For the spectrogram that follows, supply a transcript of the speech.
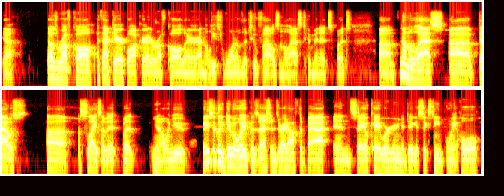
Yeah. That was a rough call. I thought Derek Walker had a rough call there on at least one of the two fouls in the last two minutes. But um, nonetheless, uh, that was uh, a slice of it. But, you know, when you basically give away possessions right off the bat and say, okay, we're going to dig a 16 point hole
